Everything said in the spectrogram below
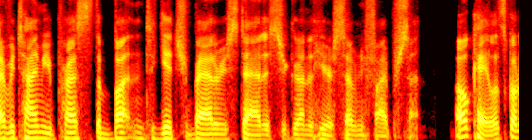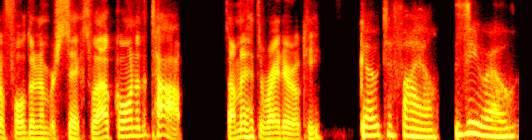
every time you press the button to get your battery status, you're going to hear 75%. Okay, let's go to folder number six without going to the top. So I'm going to hit the right arrow key. Go to file. Zero,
